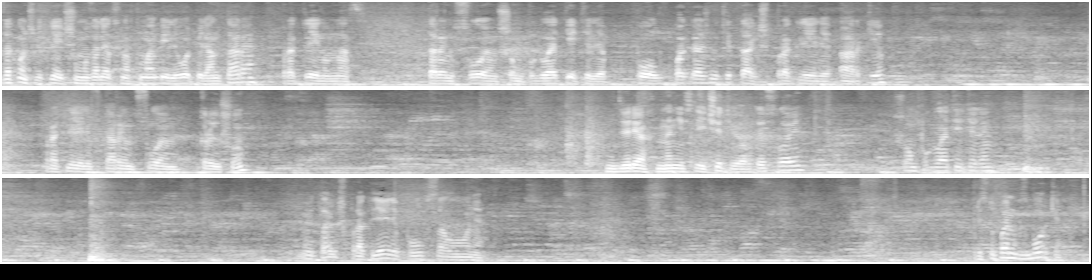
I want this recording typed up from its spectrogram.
Закончили клеить шумоизоляцию на автомобиле Opel Antara. Проклеен у нас вторым слоем шумопоглотителя пол в багажнике. Также проклеили арки. Проклеили вторым слоем крышу. В дверях нанесли четвертый слой шумопоглотителя. Ну и также проклеили пол в салоне. Приступаем к сборке.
